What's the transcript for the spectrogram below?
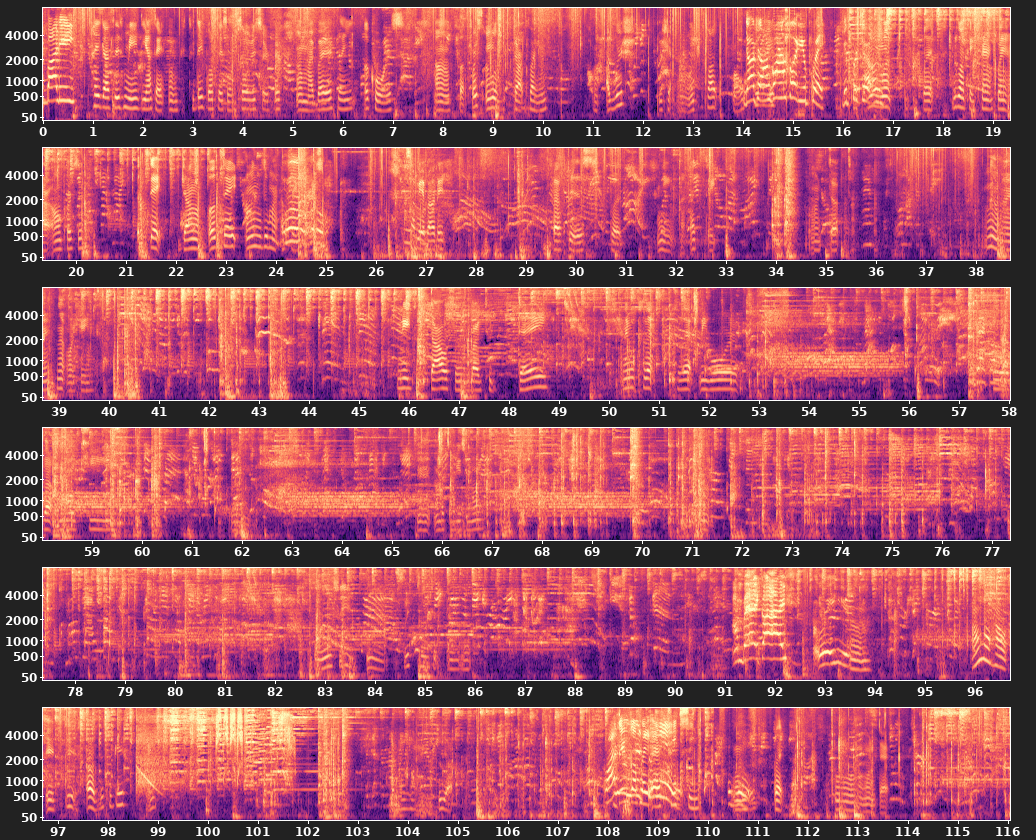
everybody. Hey guys, it's me, Deontay. Um, today we're gonna play some Subway Surfer on my buddy playing of course. Um, but first I'm gonna start playing. Um, I wish we could, uh, we could play ball. Doctor, I'm gonna hurt you play. You put your want, but we're gonna take turns playing our own person. Update, download, update. I'm gonna do my update first. Sorry about it. About this, but my update. Like that. Man, not working. Need thousand by today. We collect collect reward. More keys. Um, and I'm about to get some more. We'll see. Ooh, 15 to um, I'm um I don't know how it's this. Oh, this is this. Okay. Yeah. Why Then we're gonna play as Trixie. Okay. But I don't want that.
